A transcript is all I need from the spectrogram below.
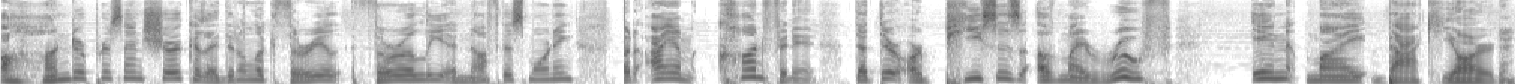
100% sure because I didn't look thorough, thoroughly enough this morning, but I am confident that there are pieces of my roof in my backyard.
